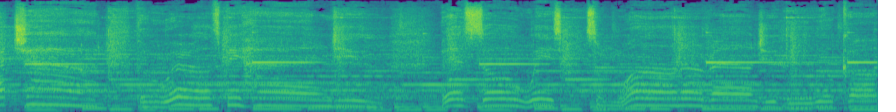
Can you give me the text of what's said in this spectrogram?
Watch out, the world's behind you. There's always someone around you who will call.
